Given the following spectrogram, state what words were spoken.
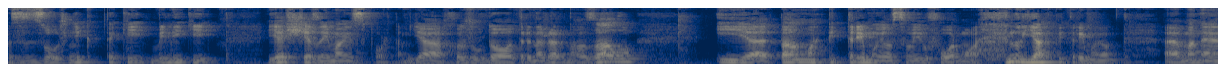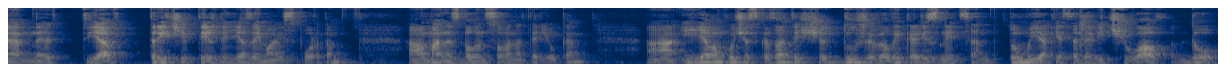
зожник такий великий, я ще займаюся спортом. Я ходжу до тренажерного залу і е, там підтримую свою форму. Ну, як підтримую? Е, мене е, я тричі в тиждень я займаюся спортом, а в мене збалансована тарілка. А, І я вам хочу сказати, що дуже велика різниця в тому, як я себе відчував до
